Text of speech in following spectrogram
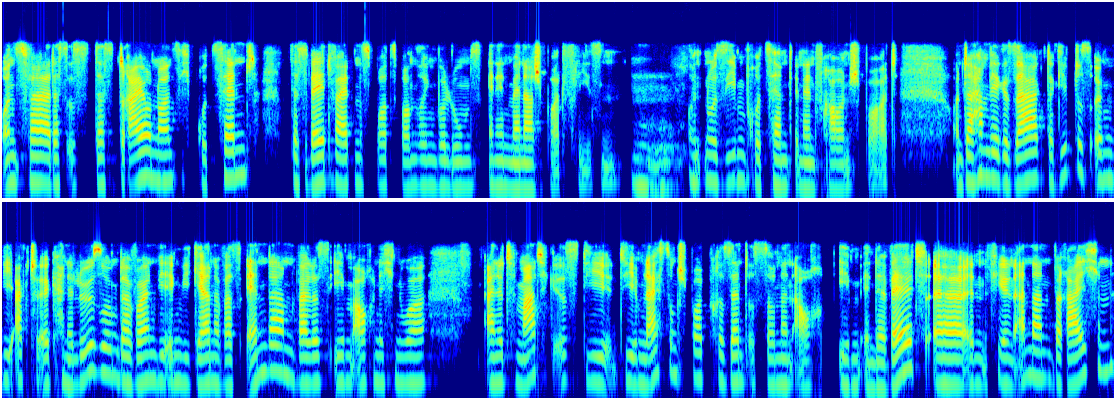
Und zwar, das ist, dass 93 Prozent des weltweiten Sportsponsoring-Volumens in den Männersport fließen mhm. und nur sieben Prozent in den Frauensport. Und da haben wir gesagt, da gibt es irgendwie aktuell keine Lösung, da wollen wir irgendwie gerne was ändern, weil es eben auch nicht nur eine Thematik ist, die, die im Leistungssport präsent ist, sondern auch eben in der Welt, äh, in vielen anderen Bereichen.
